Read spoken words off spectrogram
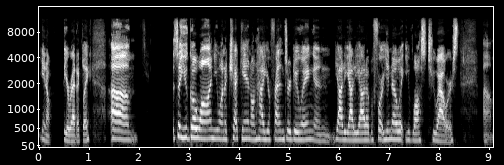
you know theoretically. Um, so you go on you want to check in on how your friends are doing and yada yada yada. Before you know it you've lost two hours. Um,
